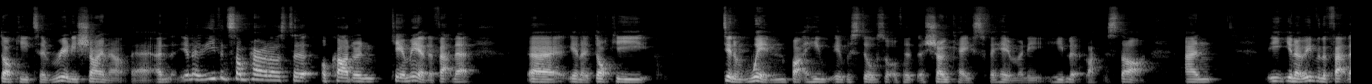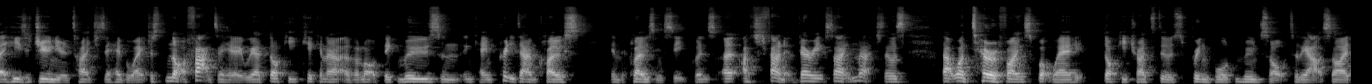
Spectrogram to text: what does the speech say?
Douki to really shine out there, and you know even some parallels to Okada and Kiyomiya. The fact that uh, you know Douki didn't win, but he it was still sort of a, a showcase for him, and he he looked like a star. And you know even the fact that he's a junior and Taichi's a heavyweight, just not a factor here. We had Douki kicking out of a lot of big moves and, and came pretty damn close in the closing sequence. I, I just found it a very exciting match. There was that one terrifying spot where Douki tried to do a springboard moonsault to the outside,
